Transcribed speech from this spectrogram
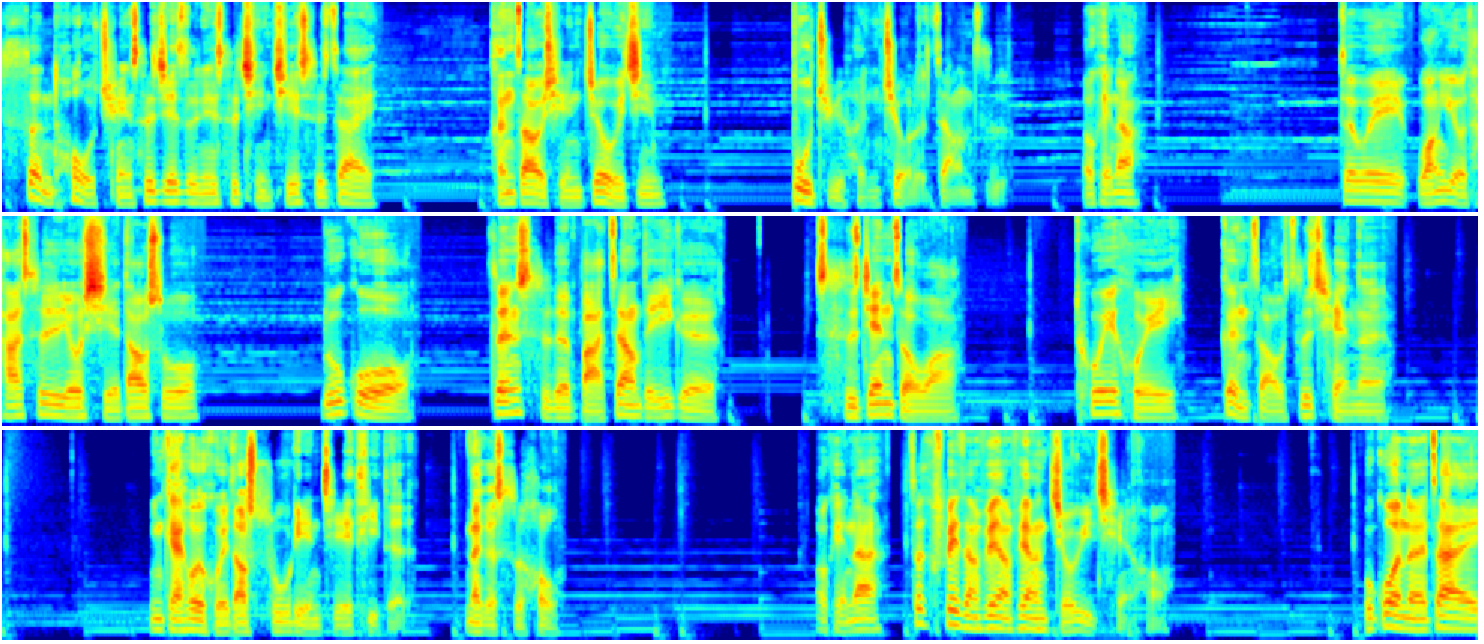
渗透全世界这件事情，其实在很早以前就已经布局很久了，这样子。OK，那这位网友他是有写到说，如果真实的把这样的一个时间轴啊推回更早之前呢，应该会回到苏联解体的那个时候。OK，那这个非常非常非常久以前哈。不过呢，在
